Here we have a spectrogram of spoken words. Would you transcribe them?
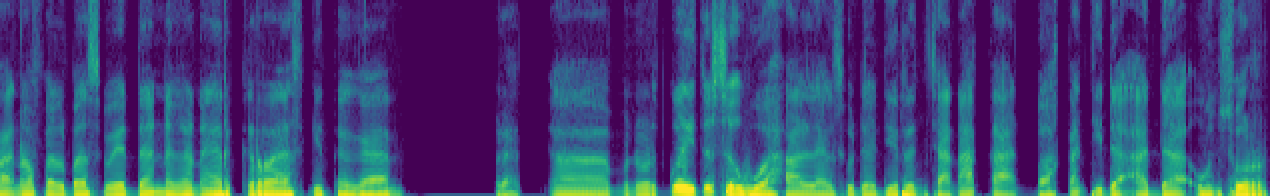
Pak Novel Baswedan dengan air keras gitu kan. Berat, uh, menurut gue itu sebuah hal yang sudah direncanakan. Bahkan tidak ada unsur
